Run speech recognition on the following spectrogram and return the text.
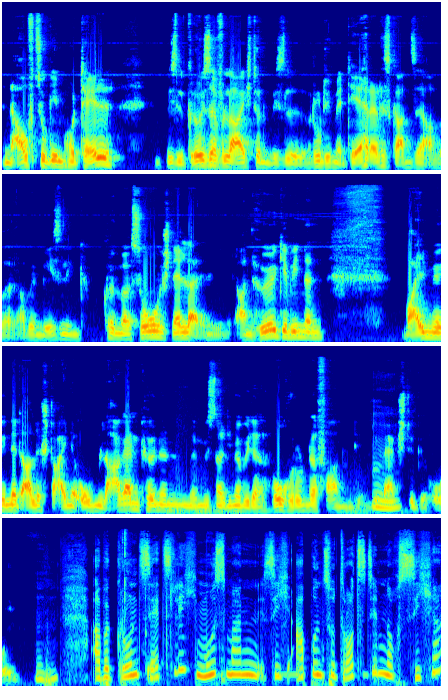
ein Aufzug im Hotel, ein bisschen größer vielleicht und ein bisschen rudimentärer das Ganze, aber, aber im Wesentlichen können wir so schnell an Höhe gewinnen, weil wir nicht alle Steine oben lagern können. Wir müssen halt immer wieder hoch runterfahren und die, mhm. Werkstücke holen. Mhm. Aber grundsätzlich muss man sich ab und zu trotzdem noch sichern?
